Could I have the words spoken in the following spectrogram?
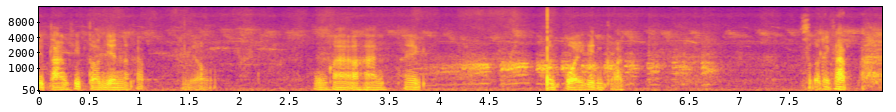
ติดตามคลิปตอนเย็นนะครับ เดี๋ยวผมหาอาหารให้คนป่วยกินก่อน สวัสดีครับ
